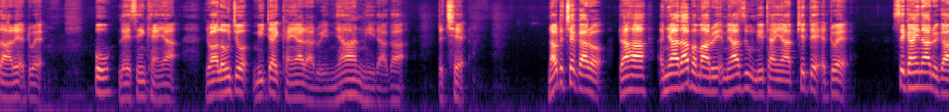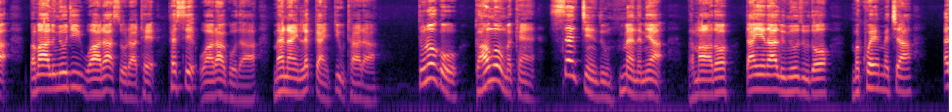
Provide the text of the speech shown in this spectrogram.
တာတဲ့အတွက်ပိုးလဲစင်းခံရရွာလုံးကျွတ်မိတိုက်ခံရတာတွေများနေတာကတစ်ချက်နောက်တစ်ချက်ကတော့ဒါဟာအညာသားဗမာတွေအများစုနေထိုင်ရာဖြစ်တဲ့အတွက်စစ်ကိုင်းသားတွေကဗမာလူမျိုးကြီးဝါဒဆိုတာထက်ဖက်စစ်ဝါဒကိုသာမန်နိုင်လက်ကင်ပြုတ်ထားတာသူတို့ကိုခေါင်းငုံမခံ စန့်ကျင်သူမှန်သမျှဗမာသောတိုင်းရင်းသားလူမျိုးစုသော မခွဲမခြားအ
